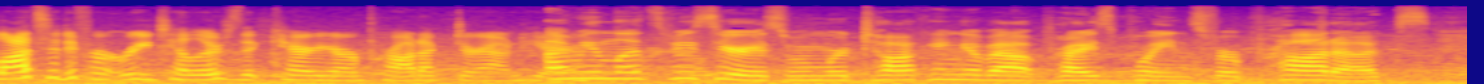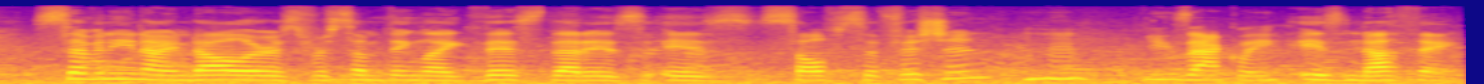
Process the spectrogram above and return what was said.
lots of different retailers that carry our product around here. I mean, let's be serious. When we're talking about price points for products, $79 for something like this that is is self-sufficient Mhm, exactly. is nothing.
